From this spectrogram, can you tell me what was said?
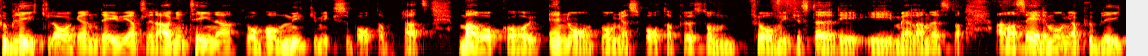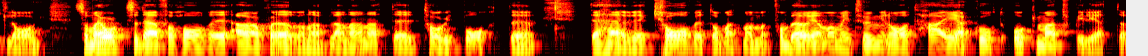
publiklagen, det är ju egentligen Argentina, de har mycket, mycket supportrar på plats. Marocko har ju enormt många supportrar plus de får mycket stöd i, i Mellanöstern. Annars är det många publiklag som har åkt så därför har eh, arrangörerna bland annat eh, tagit bort eh, det här eh, kravet om att man från början var man tvungen att ha ett hajakort och matchbiljetter.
